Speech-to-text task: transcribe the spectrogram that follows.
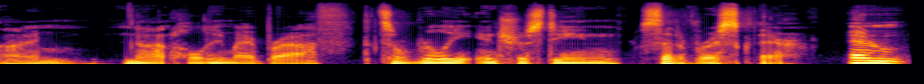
I'm not holding my breath. It's a really interesting set of risk there. And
